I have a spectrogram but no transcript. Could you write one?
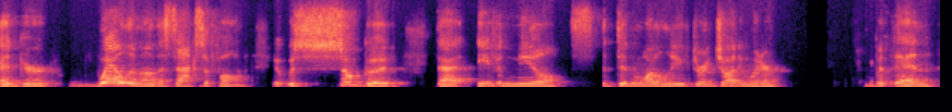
Edgar wailing on the saxophone. It was so good that even Neil didn't want to leave during Johnny Winter. But then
